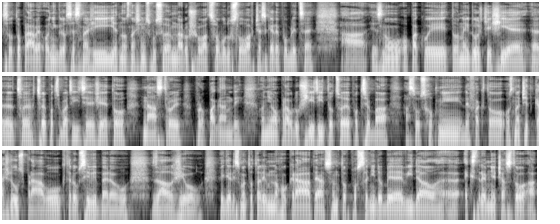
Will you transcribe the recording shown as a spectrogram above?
jsou to právě oni, kdo se snaží jednoznačným způsobem narušovat svobodu slova v České republice. A znovu opakuji, to nejdůležitější je, eh, co je, co je potřeba říct, je, že je to nástroj propagandy. Oni opravdu šíří to, co je potřeba a jsou schopni de facto označit každou zprávu, kterou si vyberou za lživou. Viděli jsme to tady mnohokrát, já jsem to v poslední době výdal eh, extrémně často a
